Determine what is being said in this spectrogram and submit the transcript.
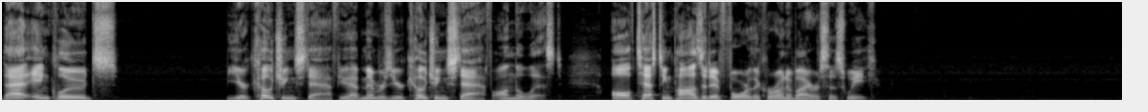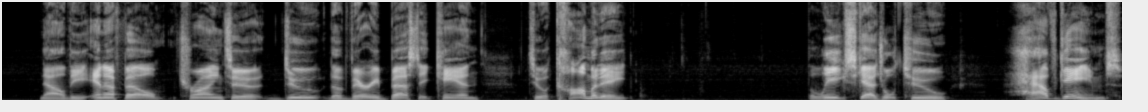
That includes your coaching staff. You have members of your coaching staff on the list, all testing positive for the coronavirus this week. Now, the NFL trying to do the very best it can to accommodate the league schedule to have games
